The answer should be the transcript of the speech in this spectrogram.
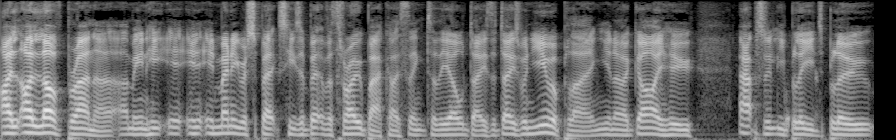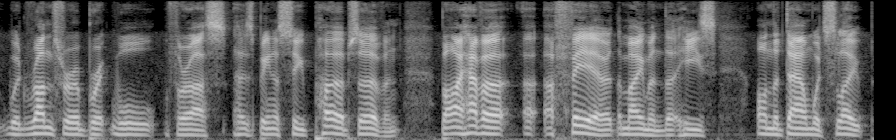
I I love Brana. I mean, he in, in many respects he's a bit of a throwback, I think, to the old days, the days when you were playing. You know, a guy who absolutely bleeds blue, would run through a brick wall for us, has been a superb servant. But I have a, a, a fear at the moment that he's on the downward slope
